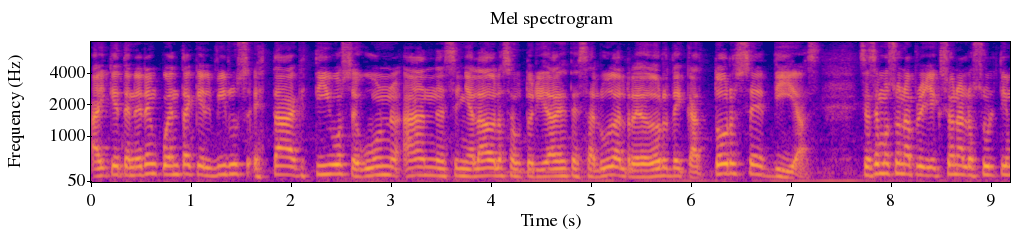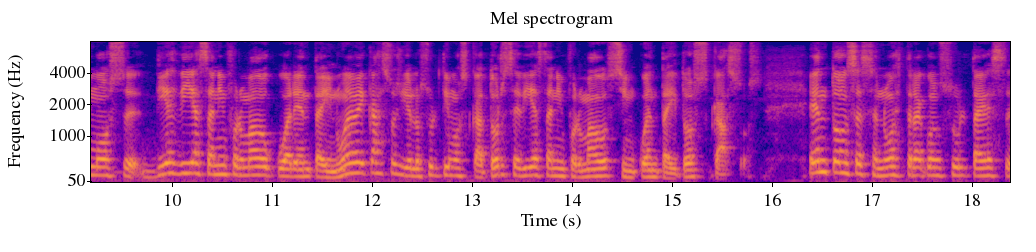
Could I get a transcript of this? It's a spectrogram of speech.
hay que tener en cuenta que el virus está activo, según han señalado las autoridades de salud, alrededor de 14 días. Si hacemos una proyección a los últimos 10 días han informado 49 casos y en los últimos 14 días han informado 52 casos. Entonces nuestra consulta es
